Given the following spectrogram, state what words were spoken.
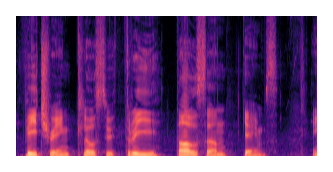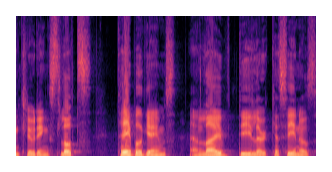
featuring close to 3,000 games, including slots, table games, and live dealer casinos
